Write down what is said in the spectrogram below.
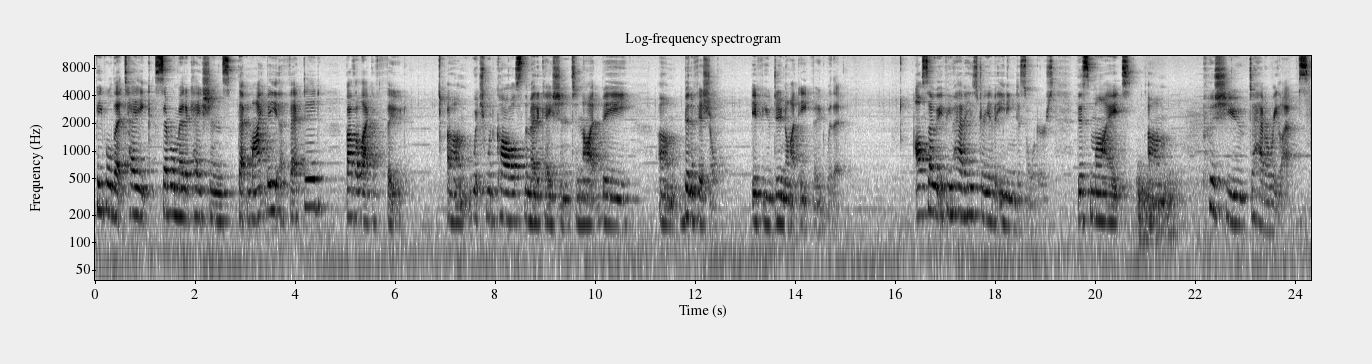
people that take several medications that might be affected by the lack of food, um, which would cause the medication to not be um, beneficial if you do not eat food with it. Also, if you have a history of eating disorders, this might um, push you to have a relapse.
